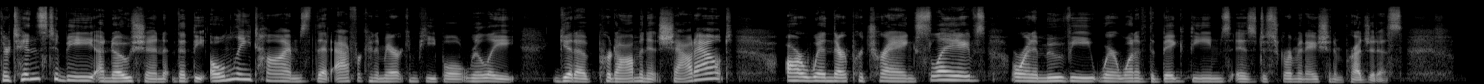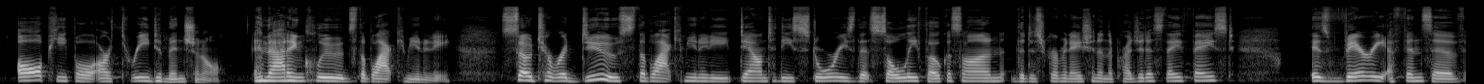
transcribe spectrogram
there tends to be a notion that the only times that african american people really get a predominant shout out are when they're portraying slaves or in a movie where one of the big themes is discrimination and prejudice. All people are three dimensional and that includes the black community. So, to reduce the black community down to these stories that solely focus on the discrimination and the prejudice they faced is very offensive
